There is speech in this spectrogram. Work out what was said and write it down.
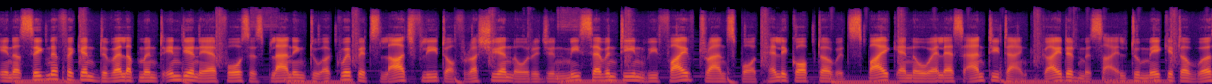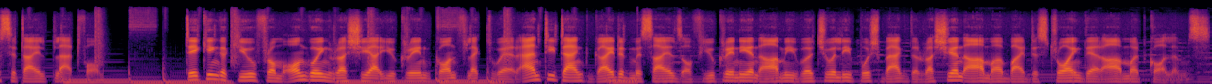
In a significant development Indian Air Force is planning to equip its large fleet of Russian origin Mi-17 V5 transport helicopter with Spike NOLS anti-tank guided missile to make it a versatile platform. Taking a cue from ongoing Russia-Ukraine conflict where anti-tank guided missiles of Ukrainian army virtually push back the Russian armor by destroying their armored columns.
